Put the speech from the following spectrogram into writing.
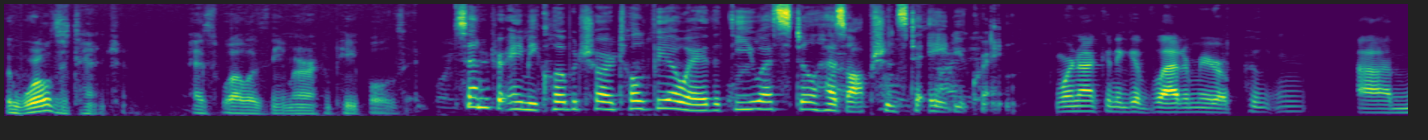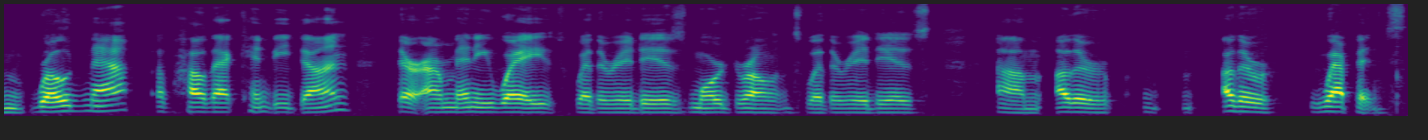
the world's attention as well as the American people's. Senator Amy Klobuchar told VOA that the U.S. still has options to aid Ukraine. We're not going to give Vladimir Putin a roadmap of how that can be done. There are many ways, whether it is more drones, whether it is um, other, other weapons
